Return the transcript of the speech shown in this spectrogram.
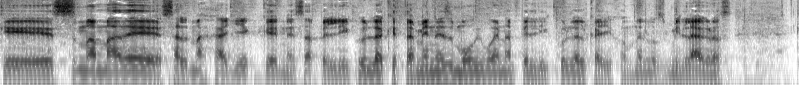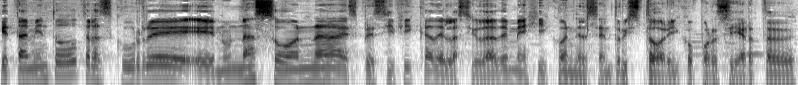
Que es mamá de Salma Hayek en esa película, que también es muy buena película, El Callejón de los Milagros. Que también todo transcurre en una zona específica de la Ciudad de México, en el centro histórico, por cierto.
